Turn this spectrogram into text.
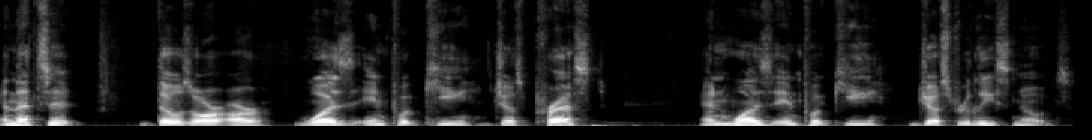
And that's it. Those are our was input key just pressed and was input key just released nodes.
